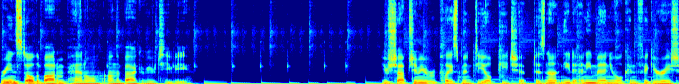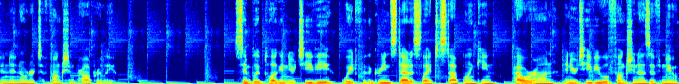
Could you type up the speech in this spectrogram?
Reinstall the bottom panel on the back of your TV. Your ShopJimmy replacement DLP chip does not need any manual configuration in order to function properly. Simply plug in your TV, wait for the green status light to stop blinking, power on, and your TV will function as if new.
